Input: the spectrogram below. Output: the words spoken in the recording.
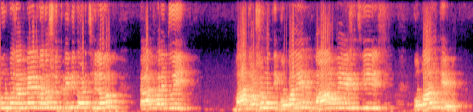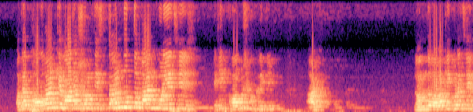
পূর্ব জন্মের কত স্বীকৃতি তোর ছিল। তার ফলে তুই মা যশোমতী, গোপালের মা হয়ে এসেছিস। গোপালকে, অর্থাৎ ভগবানকে মা যশোমতী স্তনদুগ্ধ পান করিয়েছিস। এ কি কম স্বীকৃতি? আর নন্দ বাবা কি করেছেন?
